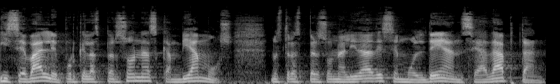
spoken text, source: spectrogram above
Y se vale porque las personas cambiamos, nuestras personalidades se moldean, se adaptan.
